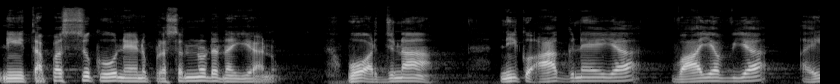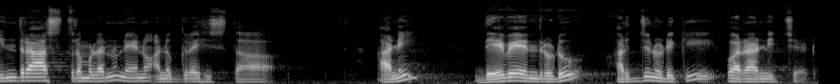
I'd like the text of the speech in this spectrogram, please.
నీ తపస్సుకు నేను ప్రసన్నుడనయ్యాను. ఓ అర్జున నీకు ఆగ్నేయ వాయవ్య ఐంద్రాస్త్రములను నేను అనుగ్రహిస్తా అని దేవేంద్రుడు అర్జునుడికి వరాన్నిచ్చాడు.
